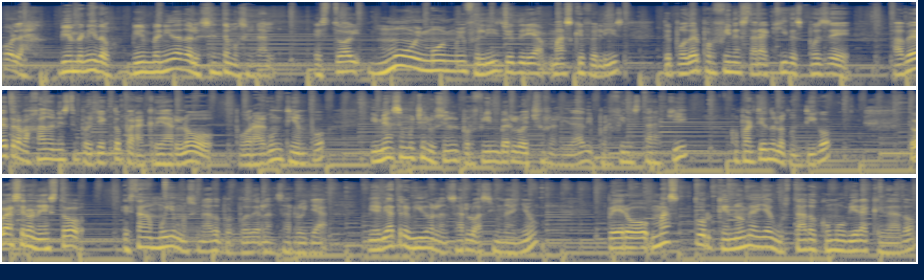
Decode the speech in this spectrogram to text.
Hola, bienvenido, bienvenida adolescente emocional. Estoy muy, muy, muy feliz, yo diría más que feliz, de poder por fin estar aquí después de haber trabajado en este proyecto para crearlo por algún tiempo y me hace mucha ilusión el por fin verlo hecho realidad y por fin estar aquí compartiéndolo contigo. Te voy a ser honesto, estaba muy emocionado por poder lanzarlo ya. Me había atrevido a lanzarlo hace un año, pero más porque no me haya gustado cómo hubiera quedado,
